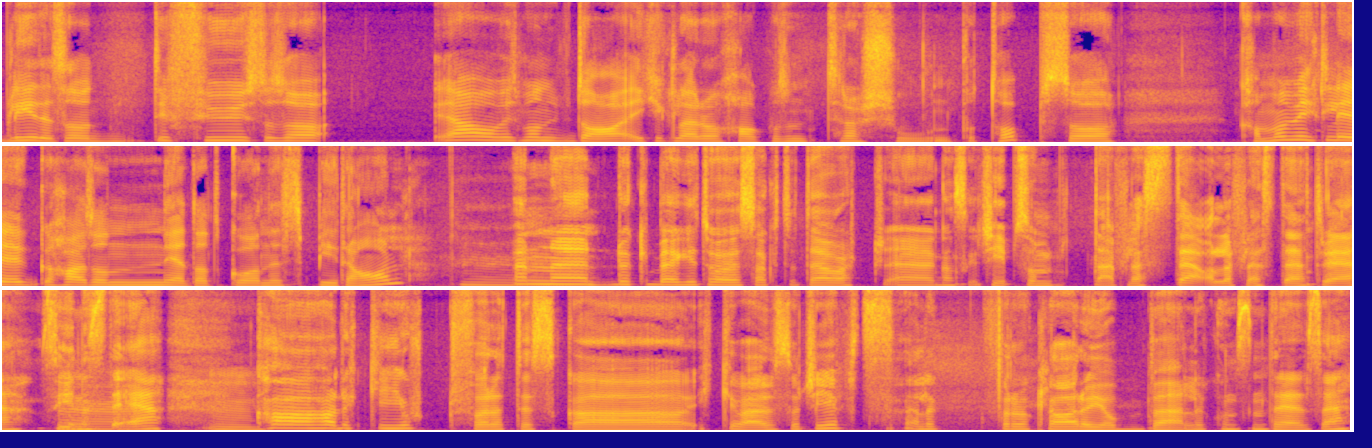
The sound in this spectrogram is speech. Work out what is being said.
blir det så diffust, og så Ja, og hvis man da ikke klarer å ha konsentrasjon på topp, så kan man virkelig ha en sånn nedadgående spiral. Men uh, dere begge to har jo sagt at det har vært uh, ganske kjipt, som de fleste, aller fleste, tror jeg, synes det er. Hva har dere gjort for at det skal ikke være så kjipt? Eller for å klare å jobbe eller konsentrere seg?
